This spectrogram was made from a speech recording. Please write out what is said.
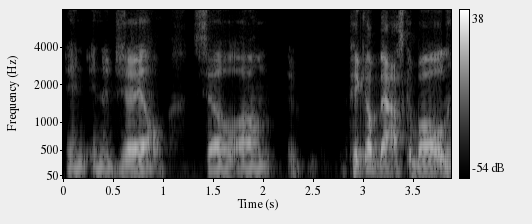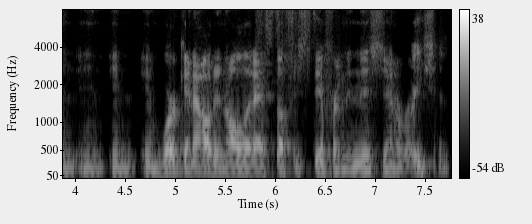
in, in the jail. So um, pick up basketball and, and, and, and working out and all of that stuff is different in this generation.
